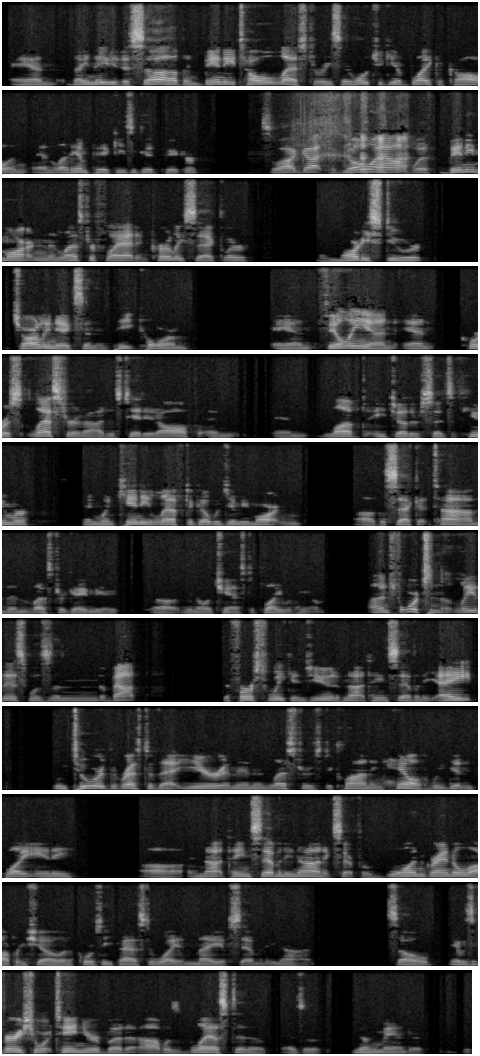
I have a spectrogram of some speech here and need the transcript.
and they needed a sub. And Benny told Lester, he said, "Won't you give Blake a call and, and let him pick? He's a good picker." So I got to go out with Benny Martin and Lester Flatt and Curly Seckler and Marty Stuart, Charlie Nixon and Pete Corum, and fill in. And of course, Lester and I just hit it off and and loved each other's sense of humor. And when Kenny left to go with Jimmy Martin uh, the second time, then Lester gave me uh, you know, a chance to play with him. Unfortunately, this was in about the first week in June of 1978. We toured the rest of that year, and then in Lester's declining health, we didn't play any uh, in 1979 except for one Grand Ole Opry show, and of course he passed away in May of 79. So it was a very short tenure, but I was blessed a, as a young man to,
